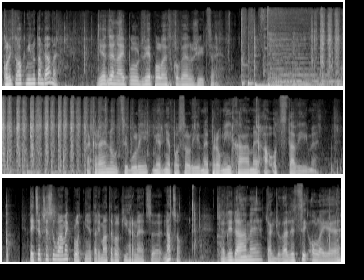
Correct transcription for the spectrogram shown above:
Kolik toho kmínu tam dáme? Jeden a půl, dvě polévkové lžice. Nakrájenou cibuli mírně posolíme, promícháme a odstavíme. Teď se přesouváme k plotně. Tady máte velký hrnec. Na co? Tady dáme tak dva deci oleje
